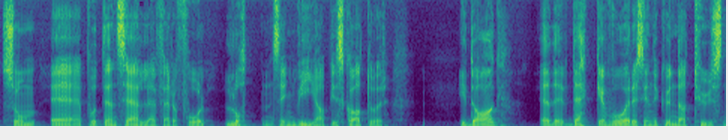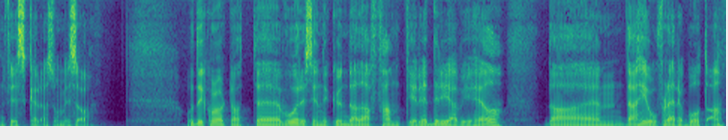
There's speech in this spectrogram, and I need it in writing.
som er potensielle for å få lotten sin via Piscator. I dag er det dekker våre sine kunder 1000 fiskere, som vi sa. Og det er klart at uh, våre sine kunder, da 50 rederier vi har, da, da har jo flere båter.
